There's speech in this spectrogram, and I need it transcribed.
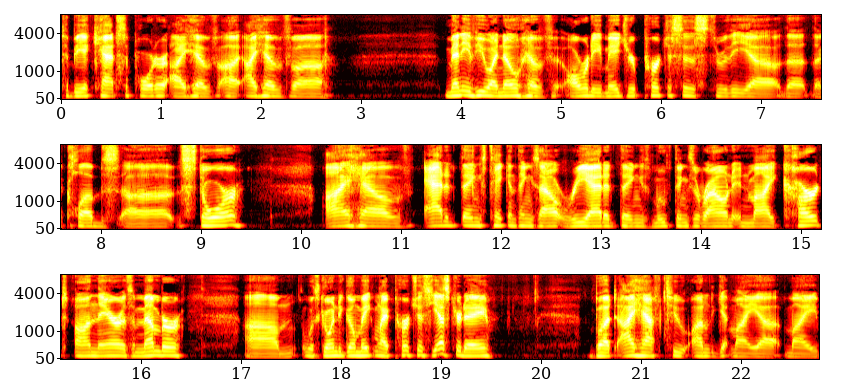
to be a cat supporter. I have I have uh, Many of you I know have already made your purchases through the uh, the the club's uh, store. I have added things, taken things out, re-added things, moved things around in my cart on there as a member. Um, was going to go make my purchase yesterday, but I have to un- get my uh, my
